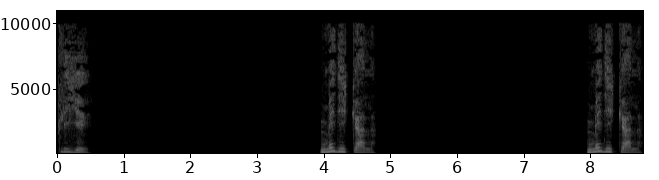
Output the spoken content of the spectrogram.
Plier. Médical. Médical.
